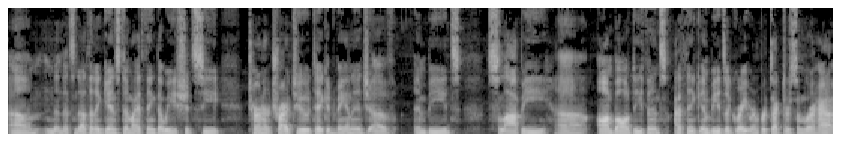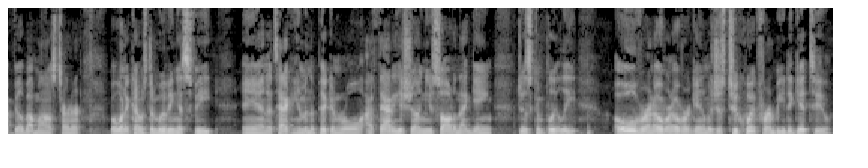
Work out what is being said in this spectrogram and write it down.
Um, that's nothing against him. I think that we should see Turner try to take advantage of Embiid's sloppy uh, on-ball defense. I think Embiid's a great rim protector, similar how I feel about Myles Turner. But when it comes to moving his feet and attacking him in the pick and roll, I Thaddeus Young, you saw it in that game, just completely over and over and over again was just too quick for Embiid to get to.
